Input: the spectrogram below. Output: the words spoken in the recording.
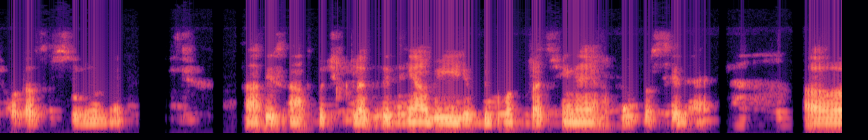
छोटा सा शिवलिंग है साथ ही साथ कुछ कलाकृतियाँ भी जो कि बहुत प्राचीन है, यहाँ पर उपस्थित है। और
